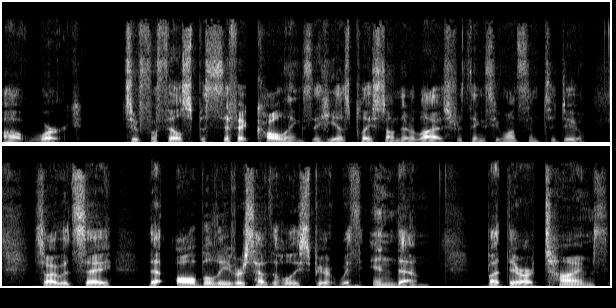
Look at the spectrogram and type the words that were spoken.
uh, work, to fulfill specific callings that he has placed on their lives for things he wants them to do. So I would say that all believers have the Holy Spirit within them, but there are times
